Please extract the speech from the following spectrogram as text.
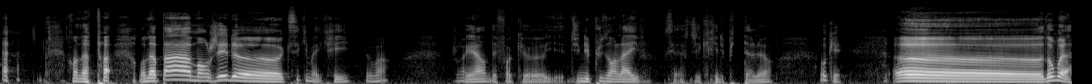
on n'a pas, on n'a pas à manger de. Qui c'est qui m'a écrit Fais voir. Je regarde des fois que tu n'es plus en live. J'écris depuis tout à l'heure. Ok. Euh, donc voilà.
